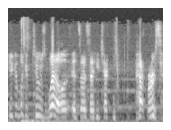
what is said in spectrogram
you can look at two's will. It says that he checked that person.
